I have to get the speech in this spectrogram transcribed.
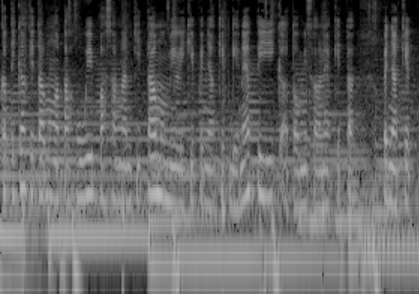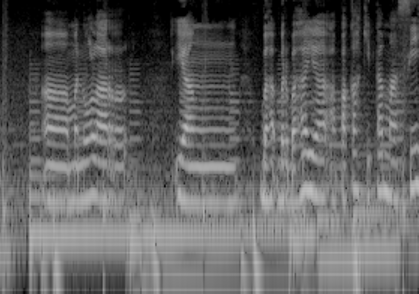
ketika kita mengetahui pasangan kita memiliki penyakit genetik atau misalnya kita penyakit eh, menular yang berbahaya, apakah kita masih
